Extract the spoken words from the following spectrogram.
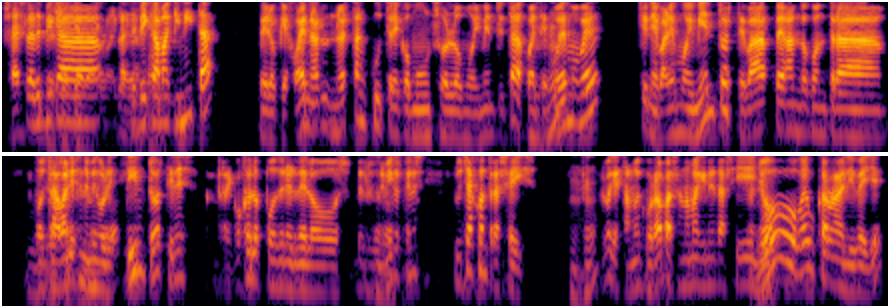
O sea, es la típica, la típica maquinita, pero que, joder, no, no es tan cutre como un solo movimiento y tal. Joder, te puedes mover, tiene varios movimientos, te va pegando contra, contra varios enemigos distintos, tienes, recoge los poderes de los, de los De enemigos, los- tienes, luchas contra seis. Hombre, que está muy currado para una maquineta así. Yo voy a buscar una eBay, ¿eh?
